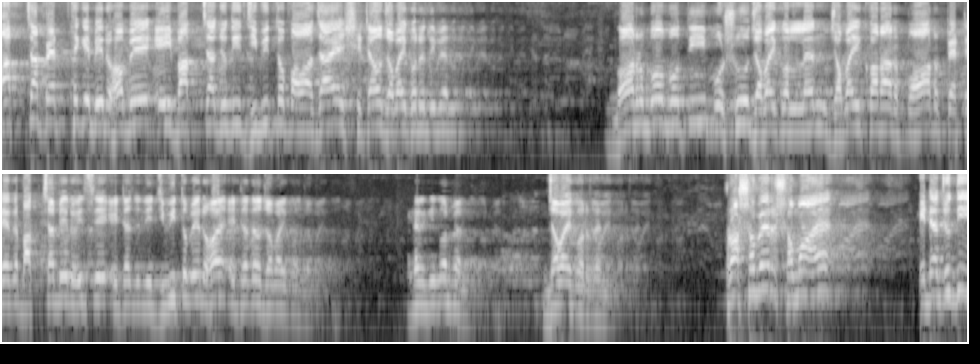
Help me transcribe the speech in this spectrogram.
বাচ্চা পেট থেকে বের হবে, এই বাচ্চা যদি জীবিত পাওয়া যায়, সেটাও জবাই করে দিবেন। গর্ভবতী পশু জবাই করলেন। জবাই করার পর পেটের বাচ্চা বের হয়েছে এটা যদি জীবিত বের হয়, এটাতেও জবাই করবেন এটার কি করবেন? জবাই করবেন। প্রসবের সময়, এটা যদি,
